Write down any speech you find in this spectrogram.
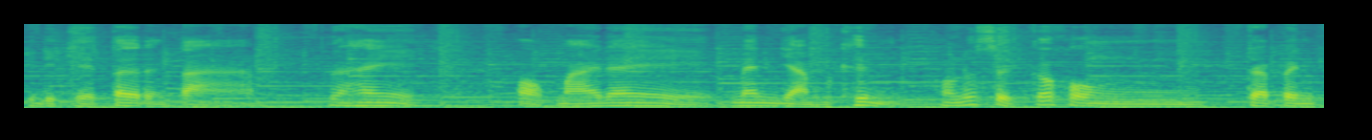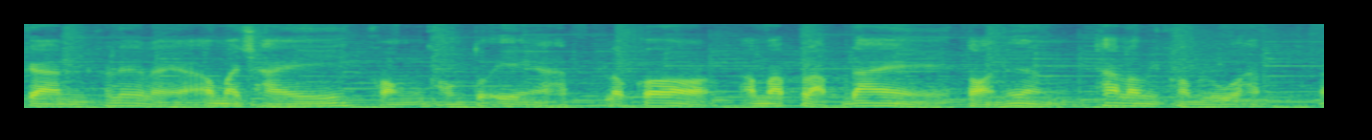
อินดิเคเตอร์ต่างๆ เพื่อให้ออกไม้ได้แม่นยำขึ้น ความรู้สึกก็คง จะเป็นการเขาเรียกอะไร เอามาใช้ของของตัวเองอะครับ แล้วก็เอามาปรับได้ต่อเนื่อง ถ้าเรามีความรู้ครับเ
